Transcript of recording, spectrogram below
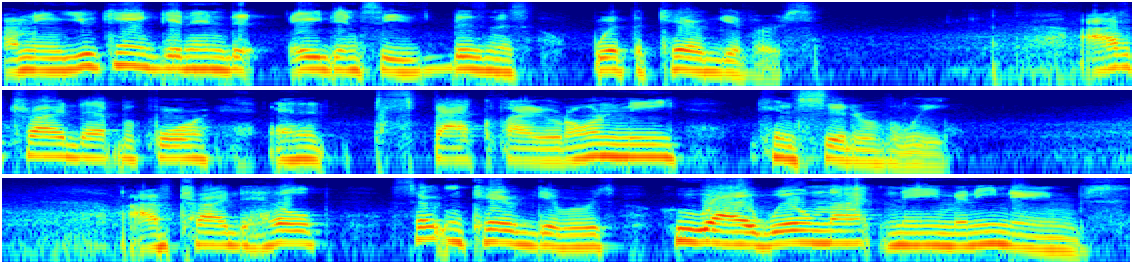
I mean, you can't get into agencies' business with the caregivers. I've tried that before and it's backfired on me considerably. I've tried to help certain caregivers who I will not name any names.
